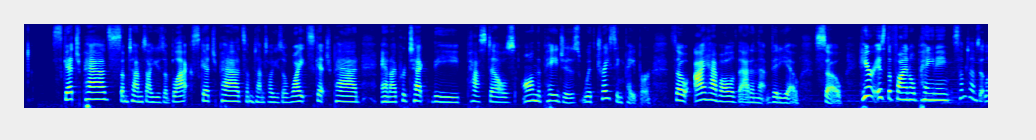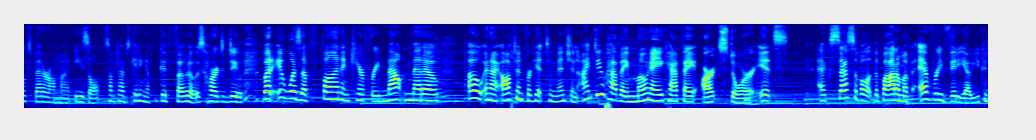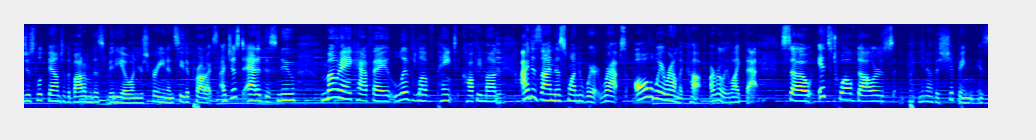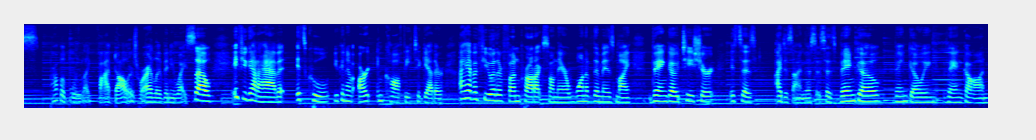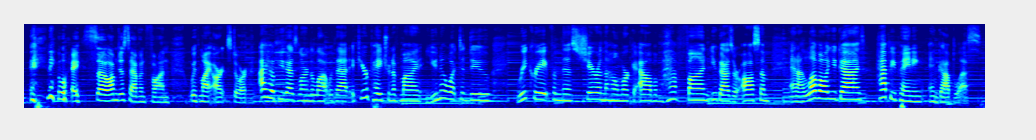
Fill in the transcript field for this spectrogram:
sketch pads. Sometimes I use a black sketch pad, sometimes I'll use a white sketch pad, and I protect the pastels on the pages with tracing paper. So I have all of that in that video. So here is the final painting. Sometimes it looks better on my easel. Sometimes getting a good photo is hard to do, but it was a fun and carefree mountain meadow. Oh, and I often forget to mention, I do have a Monet Cafe art store. It's accessible at the bottom of every video. You can just look down to the bottom of this video on your screen and see the products. I just added this new Monet Cafe Live Love Paint coffee mug. I designed this one to where it wraps all the way around the cup. I really like that. So it's $12, but you know, the shipping is probably like $5 where I live anyway. So if you gotta have it, it's cool. You can have art and coffee together. I have a few other fun products on there. One of them is my Van Gogh t shirt. It says I designed this. It says Van Gogh, Van Going, Van Gone. anyway, so I'm just having fun with my art store. I hope you guys learned a lot with that. If you're a patron of mine, you know what to do. Recreate from this, share in the homework album, have fun. You guys are awesome. And I love all you guys. Happy painting and God bless.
